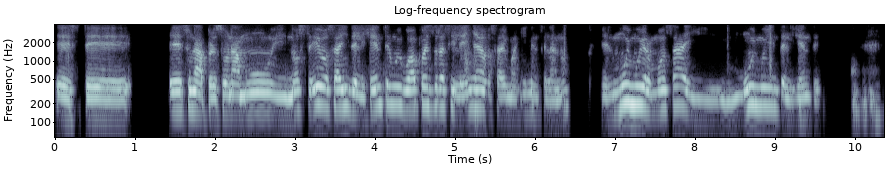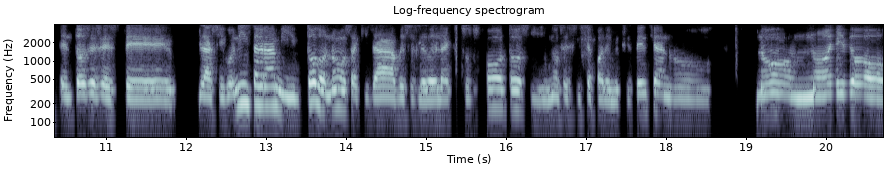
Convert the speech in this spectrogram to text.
Este, es una persona muy, no sé, o sea, inteligente, muy guapa, es brasileña, o sea, imagínensela, ¿no? Es muy, muy hermosa y muy, muy inteligente. Entonces, este, la sigo en Instagram y todo, ¿no? O sea, quizá a veces le doy like a sus fotos y no sé si sepa de mi existencia, no, no, no he ido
